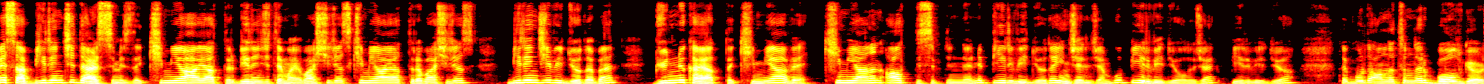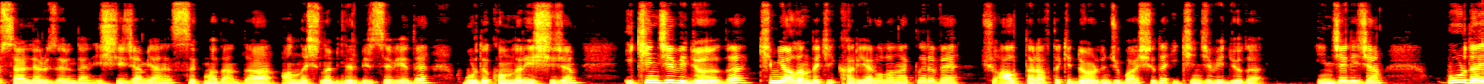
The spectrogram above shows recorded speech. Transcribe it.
Mesela birinci dersimizde kimya hayattır. Birinci temaya başlayacağız. Kimya hayattıra başlayacağız. Birinci videoda ben günlük hayatta kimya ve kimyanın alt disiplinlerini bir videoda inceleyeceğim. Bu bir video olacak. Bir video. Tabi burada anlatımları bol görseller üzerinden işleyeceğim. Yani sıkmadan daha anlaşılabilir bir seviyede burada konuları işleyeceğim. İkinci videoda da kimya alanındaki kariyer olanakları ve şu alt taraftaki dördüncü başlığı da ikinci videoda inceleyeceğim. Burada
